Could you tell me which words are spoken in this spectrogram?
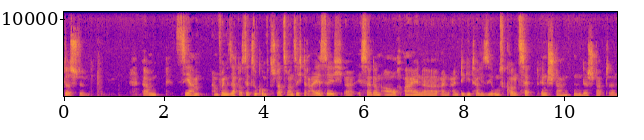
Das stimmt. Ähm, Sie haben, haben vorhin gesagt, aus der Zukunftsstadt 2030 äh, ist ja dann auch eine, ein, ein Digitalisierungskonzept entstanden der Stadt. Äh,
